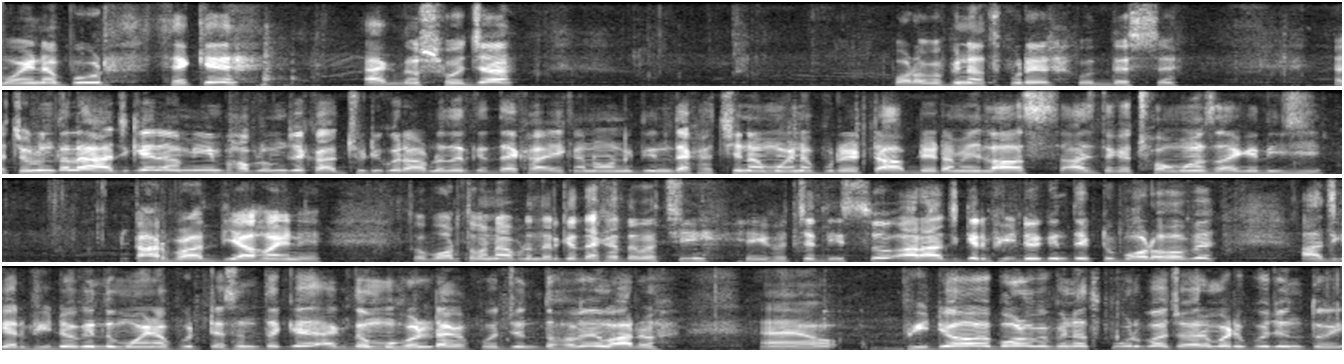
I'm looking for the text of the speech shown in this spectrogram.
ময়নাপুর থেকে একদম সোজা গোপীনাথপুরের উদ্দেশ্যে। চলুন তাহলে আজকের আমি ভাবলাম যে কাজ ছুটি করে আপনাদেরকে দেখাই। এখানে অনেকদিন দেখাচ্ছি না, ময়নাপুরের একটা আপডেট আমি লাস্ট আজ থেকে ছ মাস আগে দিয়েছি। তারপর আর দেওয়া হয়নি। তো বর্তমানে আপনাদেরকে দেখাতে পাচ্ছি, এই হচ্ছে দৃশ্য। আর আজকের ভিডিও কিন্তু একটু বড় হবে। আজকের ভিডিও কিন্তু ময়নাপুর স্টেশন থেকে একদম মহলডাঙ্গা পর্যন্ত হবে। আর ভিডিও হবে বড় গোপীনাথপুর বা জয়রামাটি পর্যন্তই।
